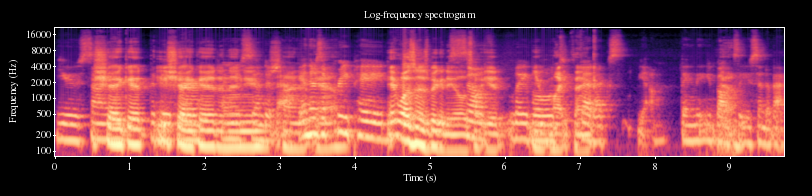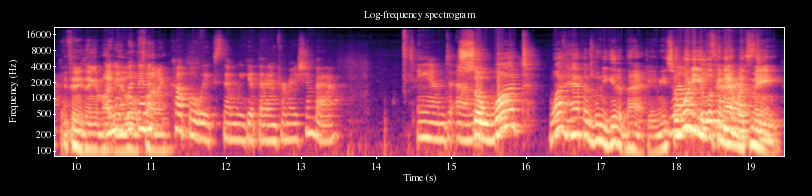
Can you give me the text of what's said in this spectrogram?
You sign. Shake it, the you shake it, and then you send it back. it, And there's yeah. a prepaid it wasn't as big a deal as what you self-labeled you might think. FedEx, yeah, thing that you box Yeah. that you send it back in. If anything, it might and be a then little within funny. a couple weeks, then we get that information back. And um, So what what happens when you get it back, Amy? So well, what are you looking at with me?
